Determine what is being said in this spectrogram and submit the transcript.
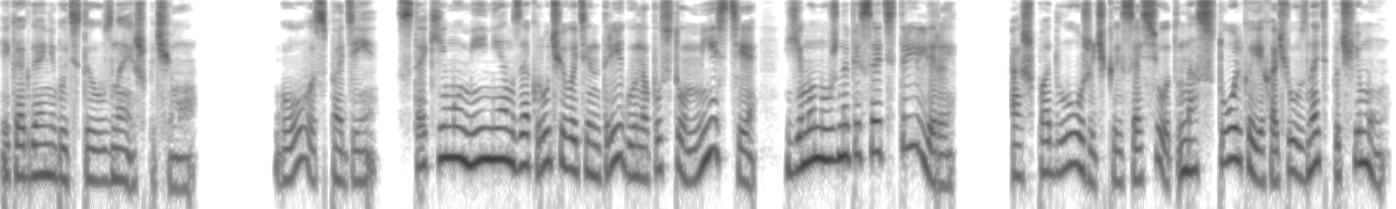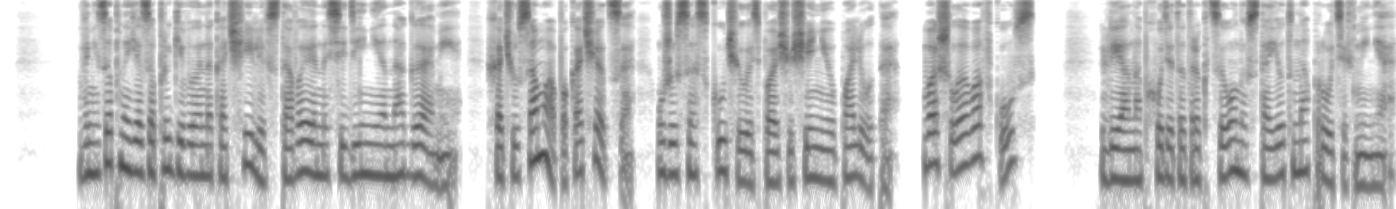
И когда-нибудь ты узнаешь, почему. Господи, с таким умением закручивать интригу на пустом месте ему нужно писать триллеры. Аж под ложечкой сосет, настолько я хочу узнать, почему. Внезапно я запрыгиваю на качели, вставая на сиденье ногами. Хочу сама покачаться, уже соскучилась по ощущению полета. Вошла во вкус. Лиан обходит аттракцион и встаёт напротив меня,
